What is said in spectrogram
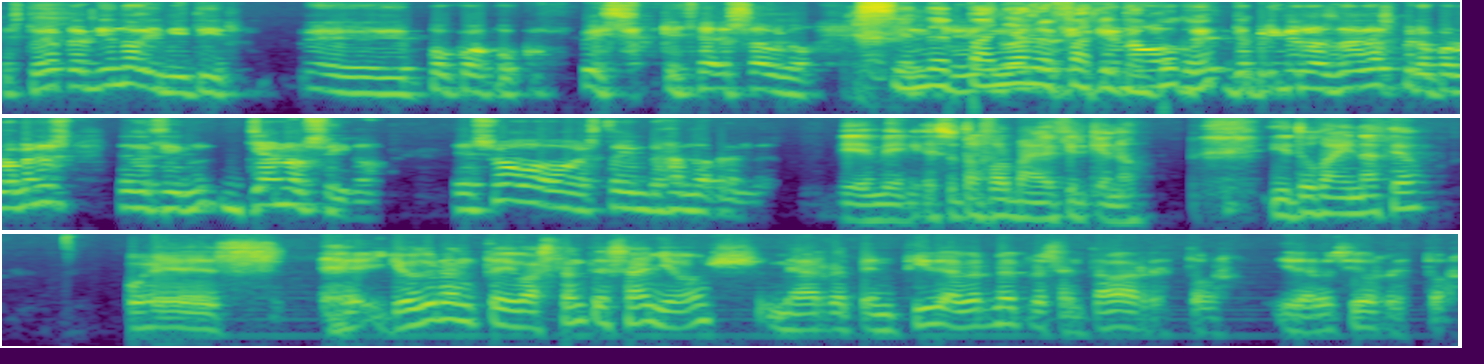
Estoy aprendiendo a dimitir eh, poco a poco, es que ya es algo. Siendo España no es, fácil tampoco. De, de, primeras dadas, pero por lo menos es decir, ya no sigo. Eso estoy empezando a aprender. Bien, bien, es otra forma de decir que no. ¿Y tú, Juan Ignacio? Pues eh, yo durante bastantes años me arrepentí de haberme presentado a rector y de haber sido rector.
